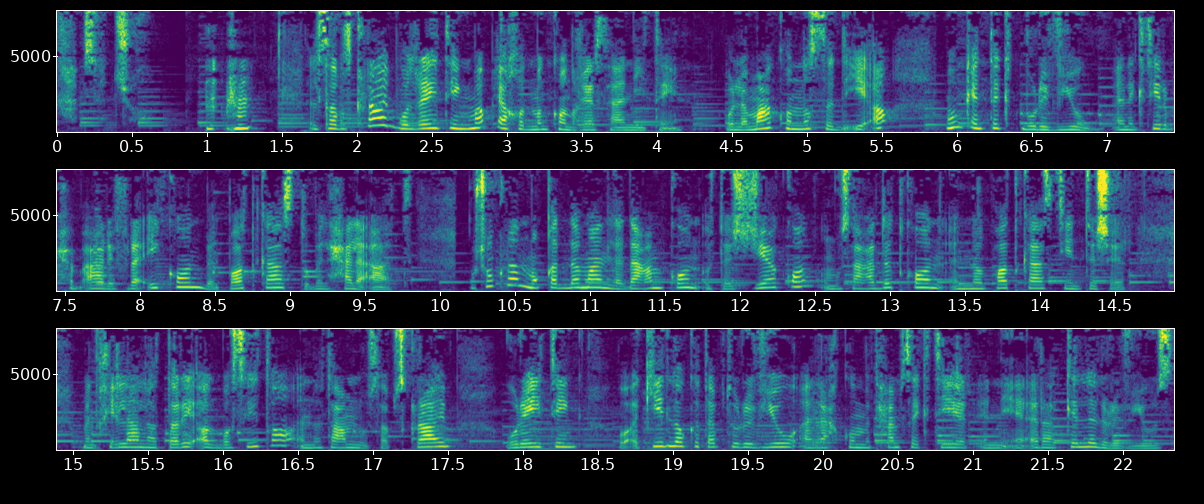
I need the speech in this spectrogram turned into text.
خمس نجوم. ال subscribe وال rating ما بياخد منكم غير ثانيتين. ولو معكم نص دقيقة ممكن تكتبوا review أنا كتير بحب أعرف رأيكم بالبودكاست وبالحلقات. وشكرا مقدما لدعمكم وتشجيعكم ومساعدتكم أنه البودكاست ينتشر. من خلال هالطريقة البسيطة أنه تعملوا subscribe و rating وأكيد لو كتبتوا review أنا رح أكون متحمسة كتير أني أقرأ كل ال reviews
